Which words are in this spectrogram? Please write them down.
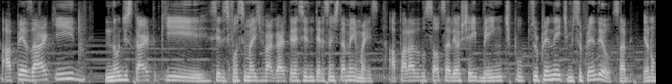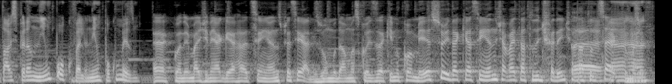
Apesar que não descarto que se eles fossem mais devagar teria sido interessante também, mas a parada dos saltos ali eu achei bem, tipo, surpreendente, me surpreendeu, sabe? Eu não tava esperando nem um pouco, velho, nem um pouco mesmo. É, quando eu imaginei a guerra de 100 anos, pensei, ah, eles vão mudar umas coisas aqui no começo e daqui a 100 anos já vai estar tudo diferente, já tá É, tudo certo. aham. Mas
